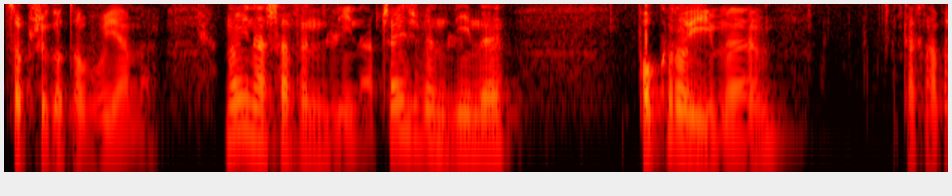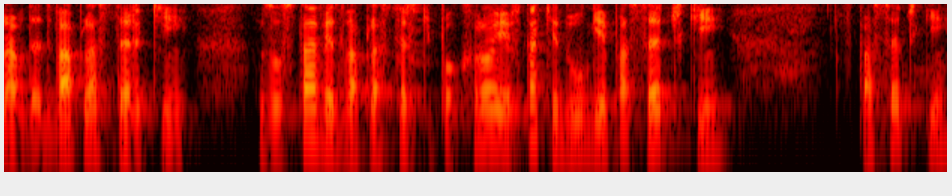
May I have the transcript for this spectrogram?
co przygotowujemy. No i nasza wędlina. Część wędliny pokroimy, tak naprawdę dwa plasterki zostawię, dwa plasterki pokroję w takie długie paseczki, w paseczki,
